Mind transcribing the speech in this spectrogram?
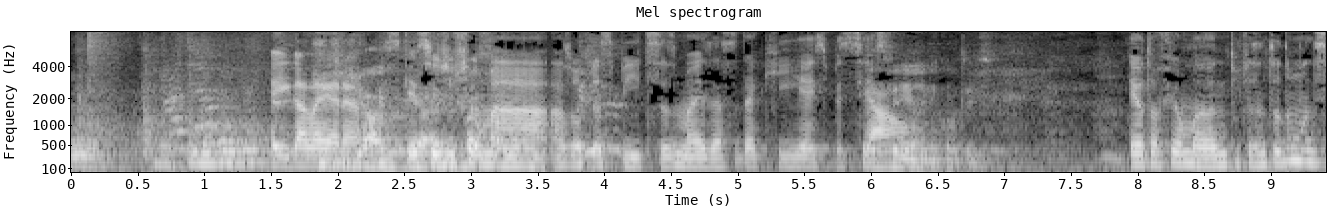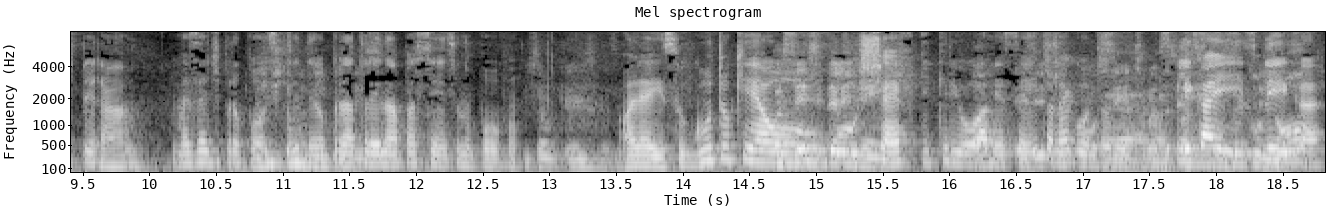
Hum. E aí, galera, esqueci de filmar as outras pizzas, mas essa daqui é especial. Enquanto isso. Eu tô filmando, tô fazendo todo mundo esperar. Mas é de propósito, entendeu? Pra treinar a paciência no povo. Então, o que é isso? Olha isso, o Guto que é o, o chefe que criou a receita, né, um Guto? conceito, mas Explica aí, executou- explica.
